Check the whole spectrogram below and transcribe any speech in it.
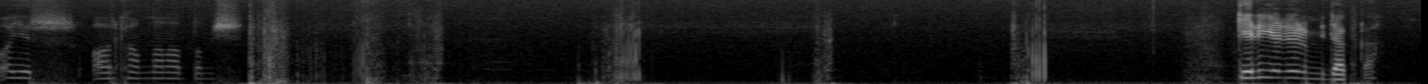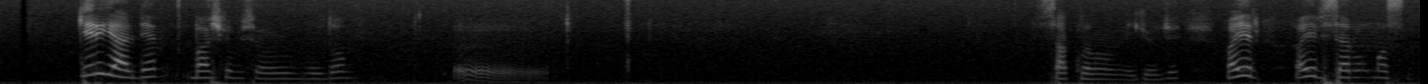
Hayır, arkamdan atlamış. Geri geliyorum bir dakika. Geri geldim. Başka bir server buldum. Ee, saklanalım ilk önce. Hayır, hayır sen olmasın.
